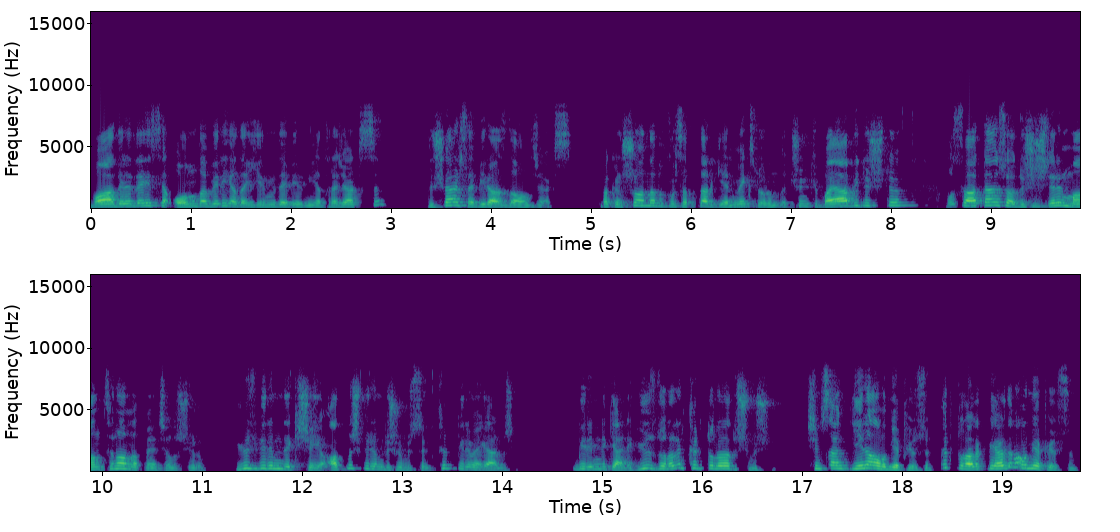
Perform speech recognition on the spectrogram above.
vadede ise onda biri ya da 20'de birini yatıracaksın. Düşerse biraz daha alacaksın. Bakın şu anda bu fırsatlar gelmek zorunda. Çünkü bayağı bir düştü. Bu saatten sonra düşüşlerin mantığını anlatmaya çalışıyorum. 100 birimdeki şeyi 60 birim düşürmüşsün, 40 birime gelmiş. Birimlik yani 100 doların 40 dolara düşmüş. Şimdi sen yeni alım yapıyorsun. 40 dolarlık bir yerden alım yapıyorsun.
